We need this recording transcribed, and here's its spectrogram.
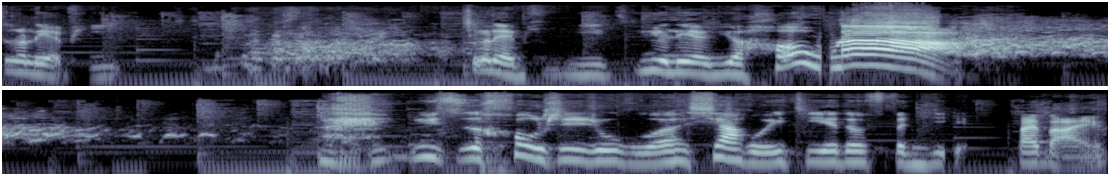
这脸皮，这个脸皮越练越厚了。哎，预知后事如何，下回接着分解。拜拜。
